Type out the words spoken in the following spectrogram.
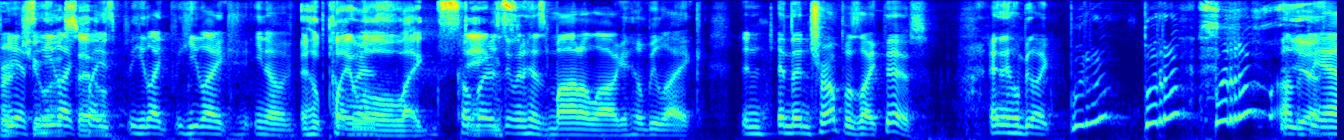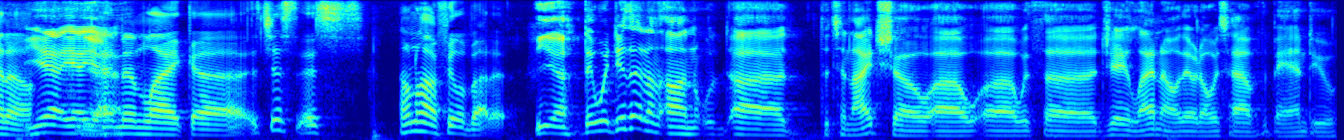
yeah, so virtuoso. he like plays. He like he like you know. He'll play Colbert's- little like Colbert's stings. doing his monologue, and he'll be like, and, and then Trump was like this. and then he'll be like "Ba-dum, ba-dum, ba-dum," on Yeah. the piano. Yeah, yeah, yeah. And then like uh, it's just it's I don't know how I feel about it. Yeah. They would do that on, on uh, the Tonight Show uh, uh, with uh, Jay Leno. They would always have the band do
